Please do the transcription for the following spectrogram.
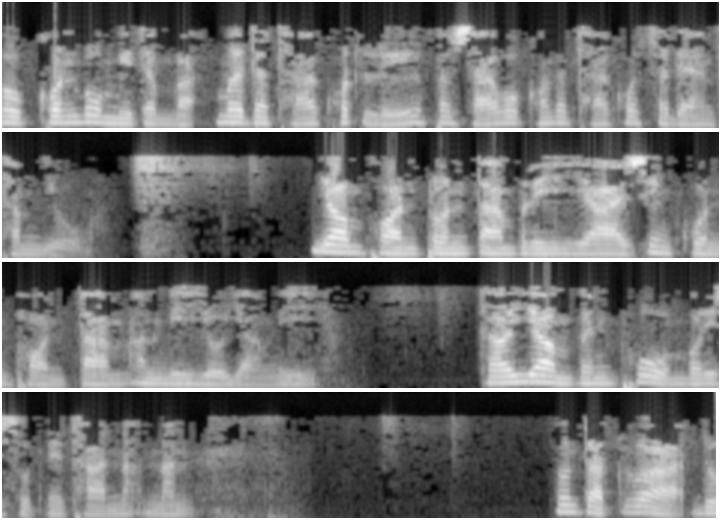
บุคคลผู้มีตบะ เมื่อตถาคตหรือภาษาวกของตถาคตแสดงธรรมอยู่ ย่อมผ่อนปลนตามปริยายซึ่งควรผ่อนตามอันมีอยู่อย่างนี้ เขาย่อมเป็นผู้บริสุทธิ์ในฐานะนั้นต้องตัดว่าดู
